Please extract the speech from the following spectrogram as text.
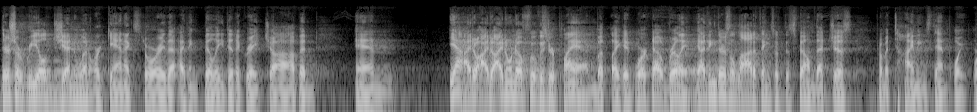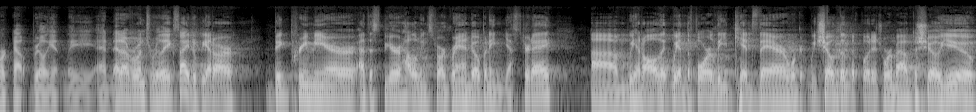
there's a real genuine organic story that I think Billie did a great job and and yeah I don't I don't- I don't know if it was your plan but like it worked out brilliantly I think there's a lot of things with this film that just from a timing standpoint worked out brilliantly and, and everyone's really excited we had our big premiere at the Spirit Halloween store grand opening yesterday um, we had all the, we had the four lead kids there We're, we showed them the footage we're about to show you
